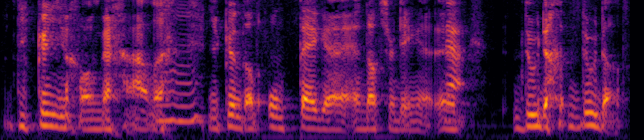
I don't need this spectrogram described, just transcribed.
die kun je gewoon weghalen. Mhm. Je kunt dat onttaggen en dat soort dingen. Eh, Ja. Doe, dat, doe dat.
